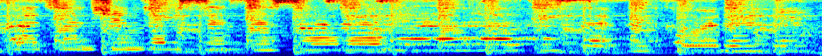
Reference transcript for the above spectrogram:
attention deficit disorder. Yeah, I'm hopeless recorder.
